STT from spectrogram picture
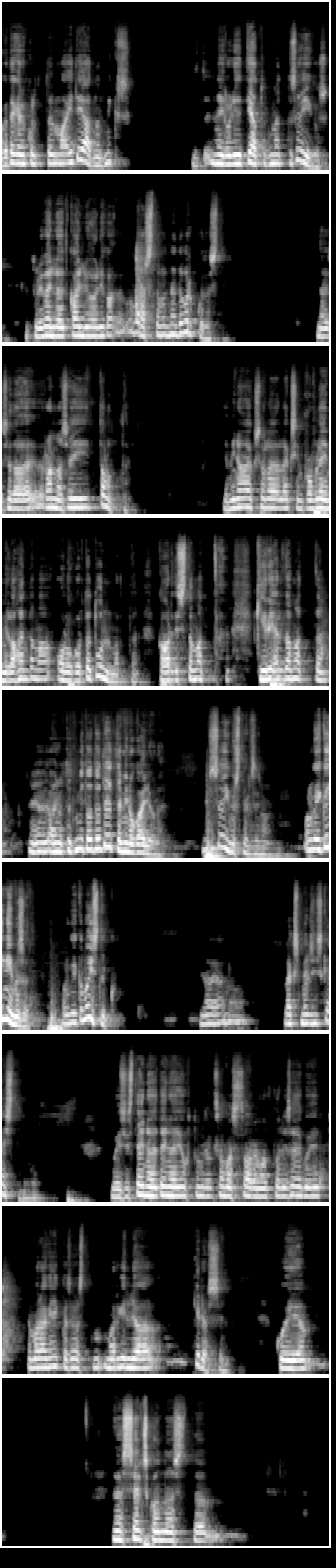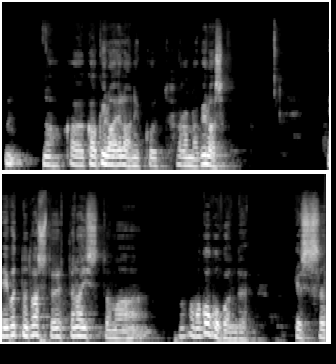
aga tegelikult ma ei teadnud, miks. Neil oli teatud mõttes õigus, tuli välja, et Kalju oli varastanud nende võrkudest. seda rannas ei taluta. ja mina, eks ole, läksin probleemi lahendama olukorda tundmata, kaardistamata, kirjeldamata. Ainult, et mida te teete minu Kaljule? mis õigus teil siin on? olge ikka inimesed, olge ikka mõistlikud. ja, ja no läks meil siiski hästi. või siis teine, teine juhtum sealtsamast Saaremaalt oli see, kui ja ma räägin ikka sellest Margilja kirjast siin, kui ühest seltskonnast noh, ka, ka külaelanikud rannakülas ei võtnud vastu ühte naist oma, oma kogukonda, kes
